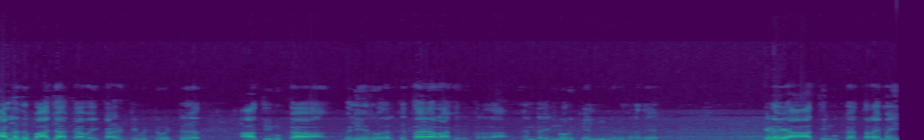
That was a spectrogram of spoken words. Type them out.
அல்லது பாஜகவை கழற்றி விட்டுவிட்டு அதிமுக வெளியேறுவதற்கு தயாராக இருக்கிறதா? என்ற இன்னொரு கேள்வியும் எழுகிறது. எனவே அதிமுக தலைமை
